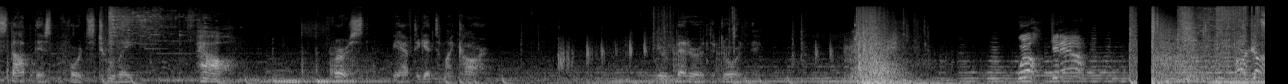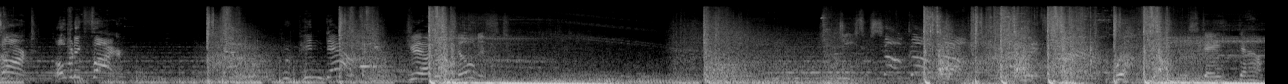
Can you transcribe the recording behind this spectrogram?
stop this before it's too late. How? First, we have to get to my car. You're better at the door thing. Will, get out! Target's God. armed. Opening fire. We're pinned down. You haven't noticed. Jesus. Go, go, go! Will, stay down.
